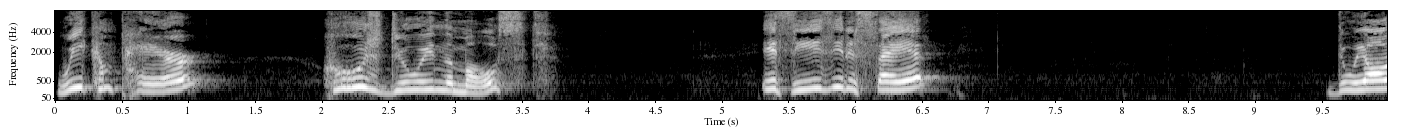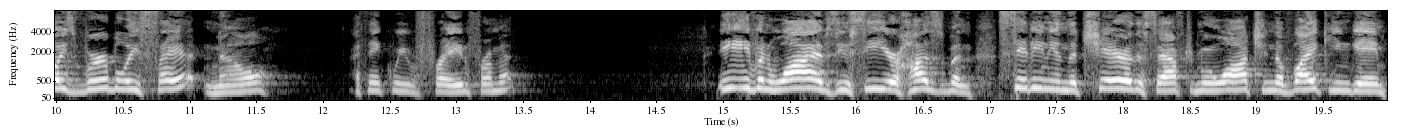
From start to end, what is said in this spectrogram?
we compare who's doing the most. It's easy to say it. Do we always verbally say it? No. I think we refrain from it. Even wives, you see your husband sitting in the chair this afternoon watching the Viking game,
